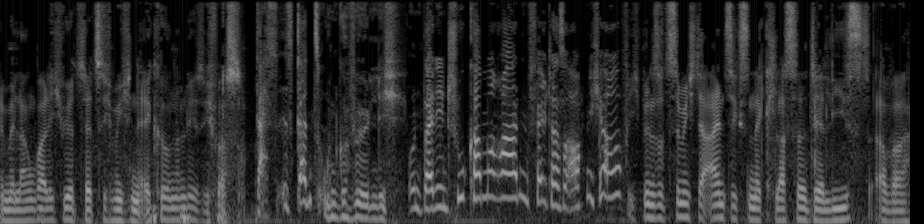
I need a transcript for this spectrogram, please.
Wenn mir langweilig wird, setze ich mich in eine Ecke und dann lese ich was. Das ist ganz ungewöhnlich. Und bei den Schulkameraden fällt das auch nicht auf? Ich bin so ziemlich der Einzige in der Klasse, der liest, aber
